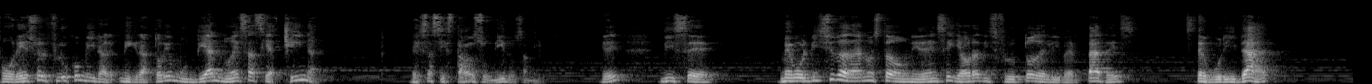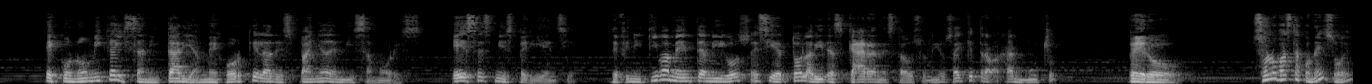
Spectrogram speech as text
Por eso el flujo migratorio mundial no es hacia China, es hacia Estados Unidos, amigos. Dice, me volví ciudadano estadounidense y ahora disfruto de libertades, seguridad económica y sanitaria mejor que la de España de mis amores. Esa es mi experiencia. Definitivamente, amigos, es cierto, la vida es cara en Estados Unidos, hay que trabajar mucho, pero Solo basta con eso, ¿eh?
